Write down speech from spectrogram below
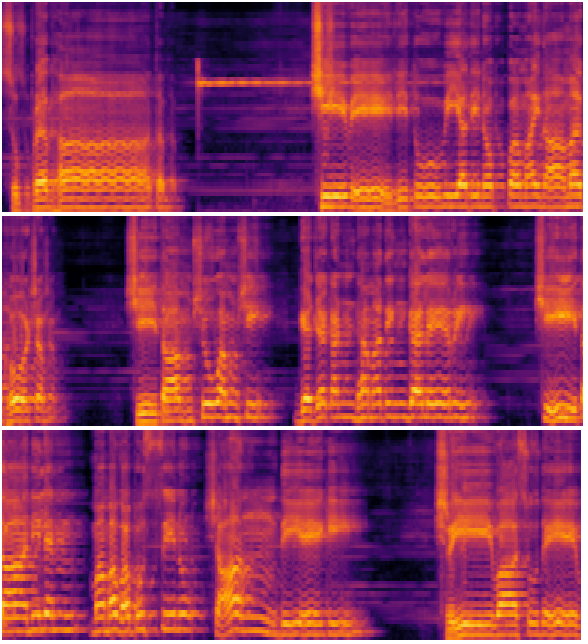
സുപ്രഭാതം. ശിവേലി തൂവിയതിനൊപ്പമായി നാമഘോഷം. ശീതാംശുവംശി ഗജകണ്ഠമതിങ്കലേറി. ശീതാനിലൻ മമ വപുസ്സിനു ശാന്തിയേകി. ശ്രീവാസുദേവ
